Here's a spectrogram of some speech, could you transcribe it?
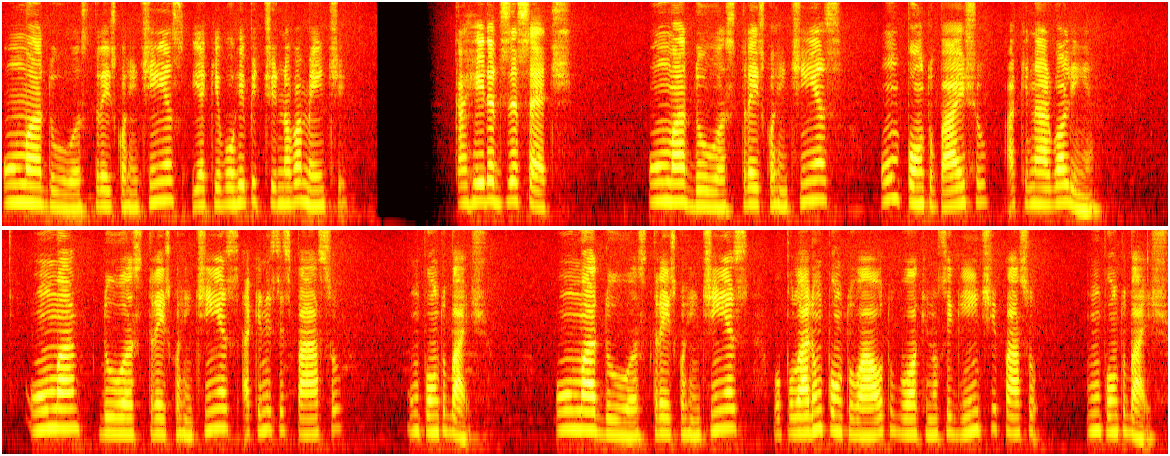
Uma duas três correntinhas e aqui vou repetir novamente. Carreira 17 uma duas três correntinhas um ponto baixo aqui na argolinha. Uma duas três correntinhas aqui nesse espaço um ponto baixo. Uma duas três correntinhas vou pular um ponto alto vou aqui no seguinte faço um ponto baixo.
